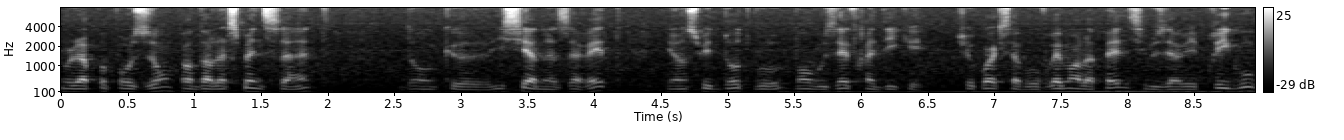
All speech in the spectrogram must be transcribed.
nous la proposons pendant la semaine sainte, donc euh, ici à Nazareth, et ensuite d'autres vont vous être indiqués. Je crois que ça vaut vraiment la peine si vous avez pris goût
